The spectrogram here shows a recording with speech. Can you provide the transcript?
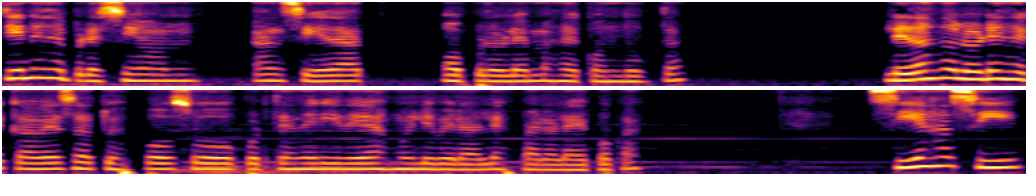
¿Tienes depresión, ansiedad o problemas de conducta? ¿Le das dolores de cabeza a tu esposo por tener ideas muy liberales para la época? Si es así,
